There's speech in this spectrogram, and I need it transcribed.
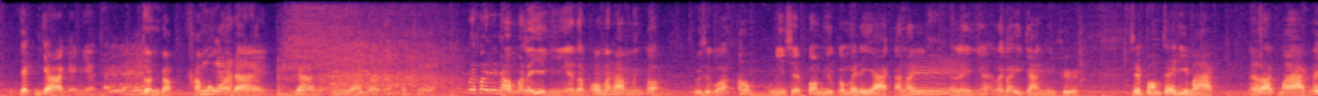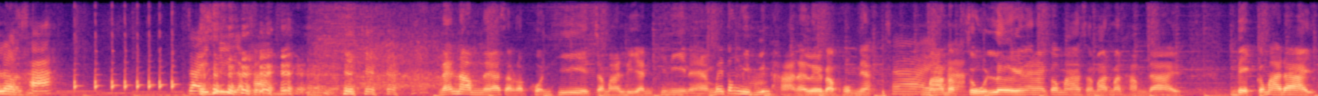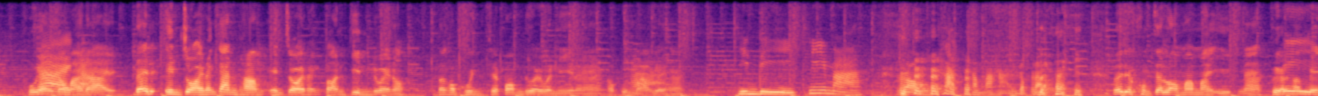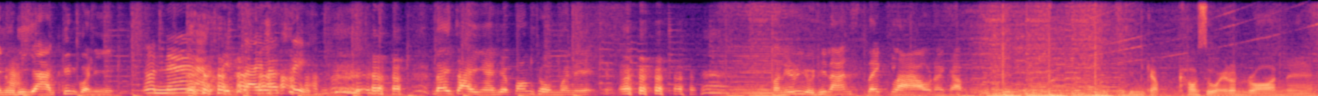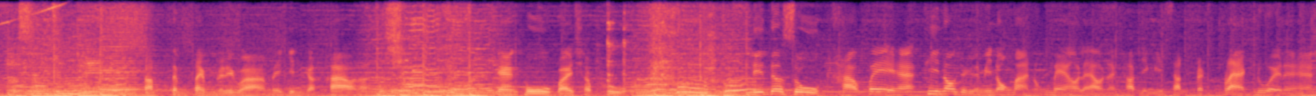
ยากๆอย่างเงี้ย จนแบบทำออกมาได้ ยากนะไม่ยากเลยนะโอเคไม่ค่อยได้ทำอะไรอย่างนี้ไงแต่พอมาทำมันก็รู้สึกว่าเอ้ามีเชฟป้อมอยู่ก็ไม่ได้ยากอะไรอืม อะไรอย่างเงี้ยแล้วก็อีกอย่างหนึ่งคือเชฟป้อมใจดีมาก น่ารักมากนะเหรอคะ ใจดีเหรอคะ แนะนำนะสำหรับคนที่จะมาเรียนที่นี่นะฮะไม่ต้องมีพื้นฐานอะไรเลยแบบผมเนี่ย ใช่มาแบบค่ะ ศูนย์เลยนะฮะก็มาสามารถมาทำได้ เด็กก็มาได้ ผู้ใหญ่ก็มาใช่ค่ะได้ ได้ enjoy ทั้งการทำ enjoy ทั้งตอนกินด้วยเนาะต้องขอบคุณเชฟป้อมด้วยวันนี้นะฮะขอบคุณมากเลยฮะ ยินดีที่มา ลองหัดทำอาหารกับเรา ได้แล้วเดี๋ยวผมจะลองมาใหม่อีกนะเผื่อดีทำเมนูค่ะ ที่ยากขึ้นกว่านี้นั่นแน่ติดใจละสิ ได้ใจไงเชฟป้อมชมวันนี้ ตอนนี้เราอยู่ที่ร้านสเต็กลาวนะครับ กินกับข้าวสวยร้อนๆนะฮะตัดเต็มๆเลยดีกว่า ไม่กินกับข้าวนะ แกงปูใบชะพลู Little Zoo Cafe ฮะ ที่นอกจากจะมีน้องหมา น้องแมวแล้วนะครับ ยังมีสัตว์แปลก ๆ ด้วยนะฮะ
